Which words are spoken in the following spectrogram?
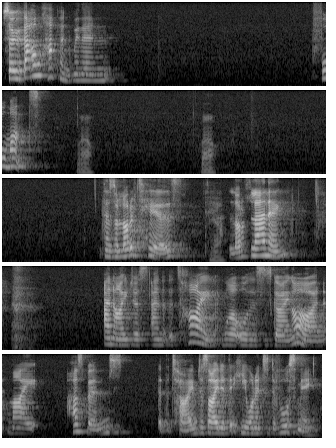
So that all happened within four months. Wow. Wow. There's a lot of tears, yeah. a lot of learning. And I just, and at the time while all this is going on, my husband at the time decided that he wanted to divorce me.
